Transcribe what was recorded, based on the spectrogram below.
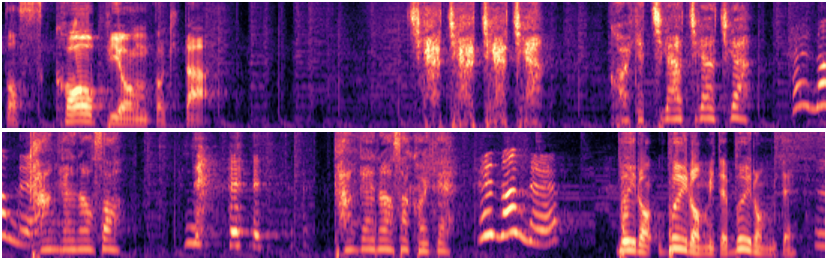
とスコーピオンときた。違う違う違う違う。小池違う違う違う。えなんで？考え直そう。考え直そう小池。えなんで？V 論 V 論見て V 論見て、うん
